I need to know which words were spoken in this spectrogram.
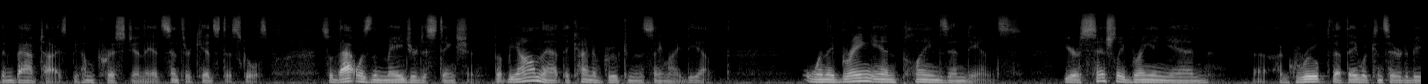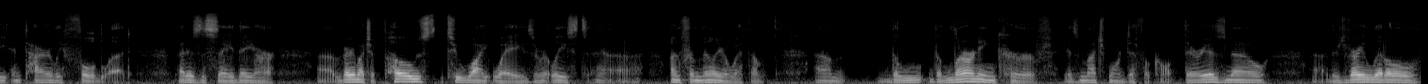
been baptized, become Christian, they had sent their kids to schools. So that was the major distinction. But beyond that, they kind of grouped them in the same idea when they bring in Plains Indians, you're essentially bringing in uh, a group that they would consider to be entirely full blood. That is to say, they are uh, very much opposed to white ways, or at least uh, unfamiliar with them. Um, the, the learning curve is much more difficult. There is no, uh, there's very little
